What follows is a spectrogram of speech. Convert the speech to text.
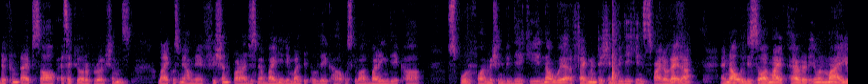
different types of asexual reproductions like उसमें हमने फिशन पढ़ा, जिसमें बाइनरी मल्टीपल देखा, उसके बाद बडिंग देखा स्पोर फॉर्मेशन भी देखी नाउ वी आर फ्रेगमेंटेशन भी देखी इंस्पायर वगैरह and now this are my favourite even my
